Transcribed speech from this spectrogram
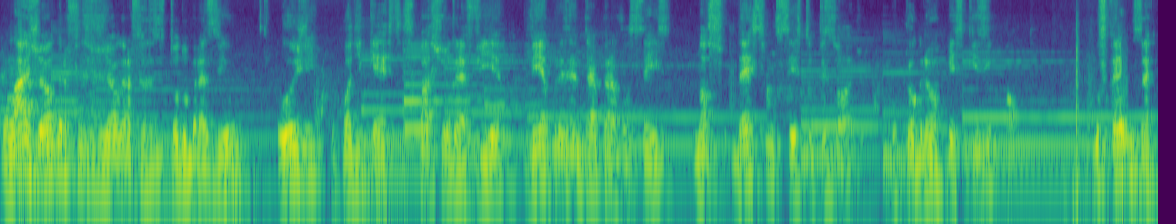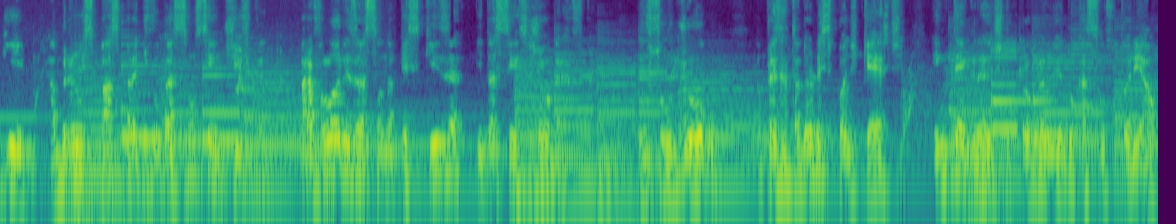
Olá, geógrafos e geógrafas de todo o Brasil. Hoje, o podcast Espaço Geografia vem apresentar para vocês nosso 16º episódio do programa Pesquisa em Pauta. Buscaremos aqui abrir um espaço para divulgação científica para valorização da pesquisa e da ciência geográfica. Eu sou o Diogo, apresentador desse podcast e integrante do programa de educação tutorial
